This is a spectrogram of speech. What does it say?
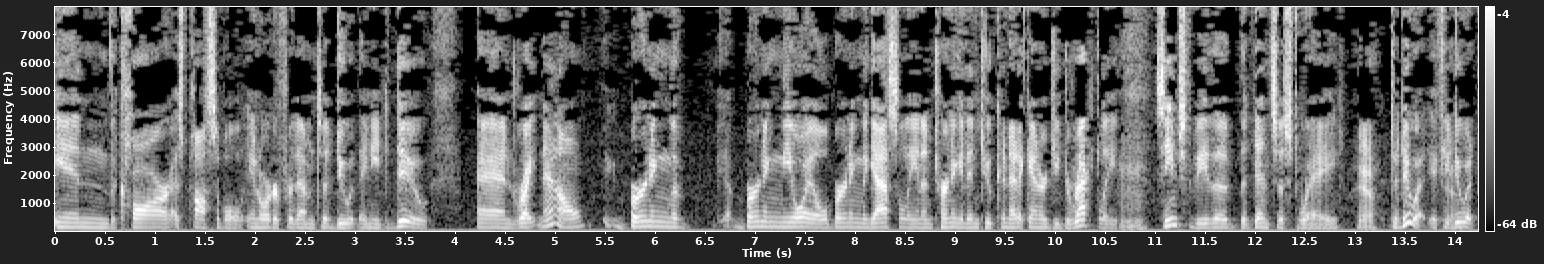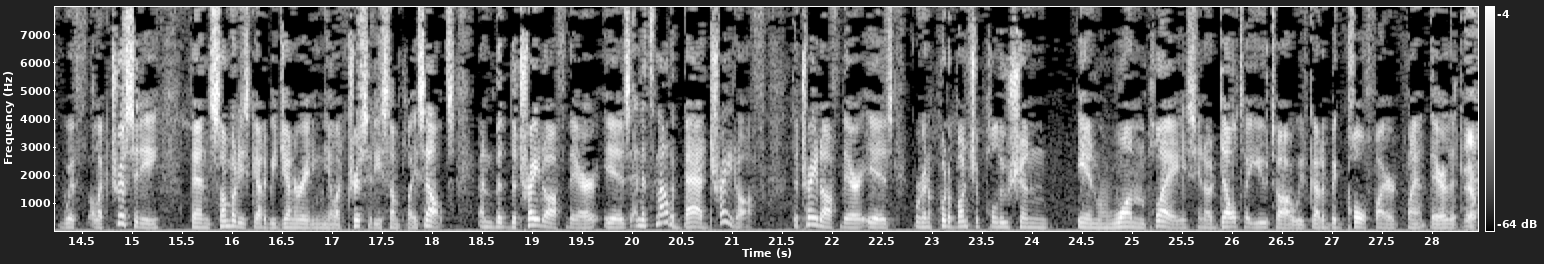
in the car as possible in order for them to do what they need to do. And right now, burning the burning the oil, burning the gasoline, and turning it into kinetic energy directly mm-hmm. seems to be the, the densest way Yeah. to do it. If you do it with electricity, then somebody's got to be generating the electricity someplace else. And the, the trade off there is, and it's not a bad trade off, the trade off there is we're going to put a bunch of pollution in one place. You know, Delta, Utah, we've got a big coal fired plant there that Yep.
